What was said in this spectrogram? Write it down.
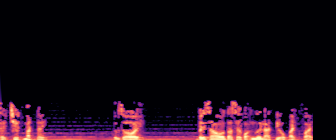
sẽ chết mất đấy. Được rồi, về sau ta sẽ gọi ngươi là Tiểu Bạch vậy.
